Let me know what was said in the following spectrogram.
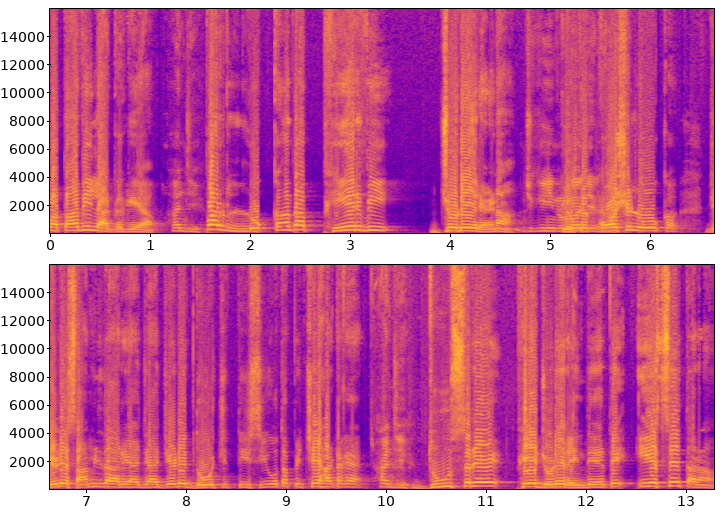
ਪਤਾ ਵੀ ਲੱਗ ਗਿਆ ਹਾਂਜੀ। ਪਰ ਲੋਕਾਂ ਦਾ ਫੇਰ ਵੀ ਜੁੜੇ ਰਹਿਣਾ। ਕਿਉਂਕਿ ਕੁਝ ਲੋਕ ਜਿਹੜੇ ਸਮਝਦਾਰ ਆ ਜਾਂ ਜਿਹੜੇ ਦੋ ਚਿੱਤੀ ਸੀ ਉਹ ਤਾਂ ਪਿੱਛੇ ਹਟ ਗਏ। ਹਾਂਜੀ। ਦੂਸਰੇ ਫੇਰ ਜੁੜੇ ਰਹਿੰਦੇ ਆ ਤੇ ਇਸੇ ਤਰ੍ਹਾਂ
